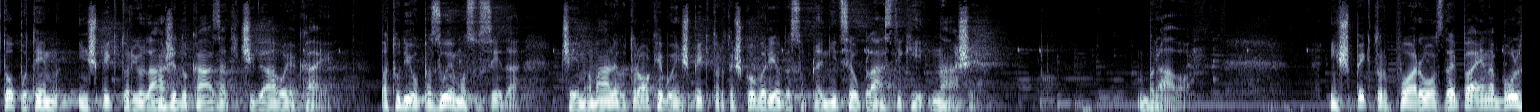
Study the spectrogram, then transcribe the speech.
to potem inšpektorju laže dokazati, čigavo je kaj. Pa tudi opazujemo soseda, če ima male otroke, bo inšpektor težko verjel, da so plenice v plastiki naše. Bravo. Inšpektor Poirot, zdaj pa ena bolj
